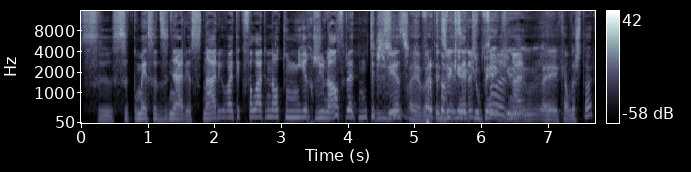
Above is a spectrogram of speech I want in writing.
se, se comece a desenhar esse cenário, vai ter que falar na autonomia regional durante muitas vezes Sim, vai, vai para dizer que, que, o pessoas, que, é? é? aquela história.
